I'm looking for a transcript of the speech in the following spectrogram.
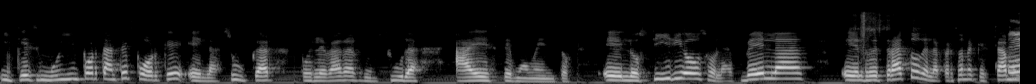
y que es muy importante porque el azúcar pues le va a dar dulzura a este momento. Eh, los cirios o las velas, el retrato de la persona que estamos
